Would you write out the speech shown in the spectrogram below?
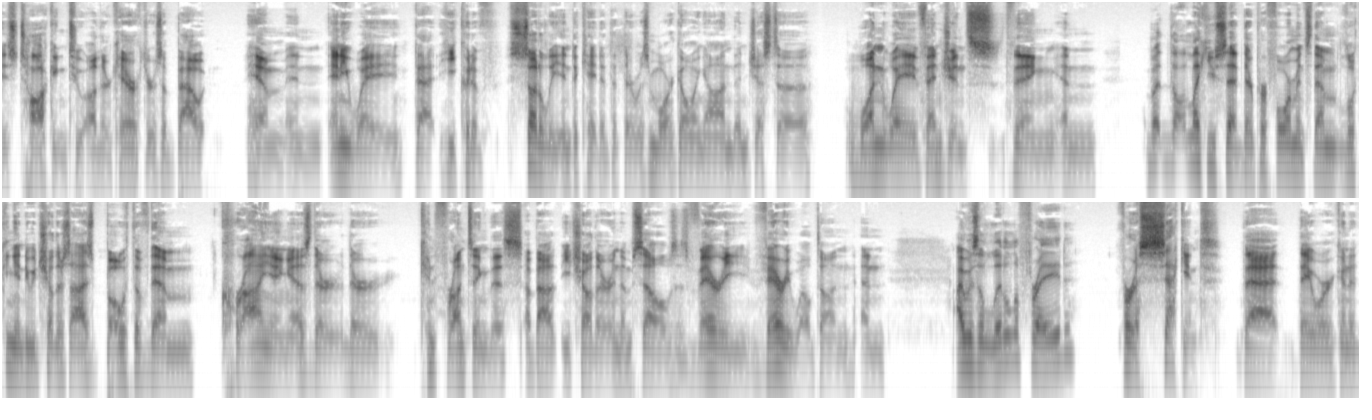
is talking to other characters about him in any way that he could have subtly indicated that there was more going on than just a one-way vengeance thing and but the, like you said their performance them looking into each other's eyes both of them crying as they're they're confronting this about each other and themselves is very very well done. And I was a little afraid for a second that they were going to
